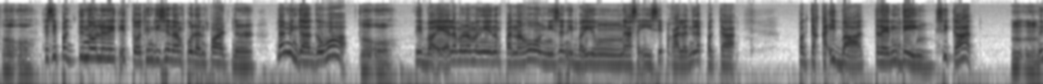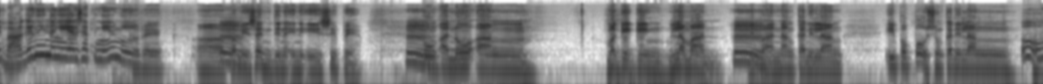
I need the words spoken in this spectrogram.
Oo. Kasi pag tinolerate ito at hindi sinampulan partner, daming gagawa. Oo. 'Di ba? Eh alam mo naman ngayon ng panahon, minsan iba yung nasa isip, akala nila pagka pagkakaiba, trending, sikat. Mm-mm. 'Di ba? Ganun yung nangyayari sa atin ngayon eh. Correct. Ah, Paminsan hindi na iniisip eh. Hmm. Kung ano ang magiging laman, Hmm. 'di ba, ng kanilang ipopost, yung kanilang Oo.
